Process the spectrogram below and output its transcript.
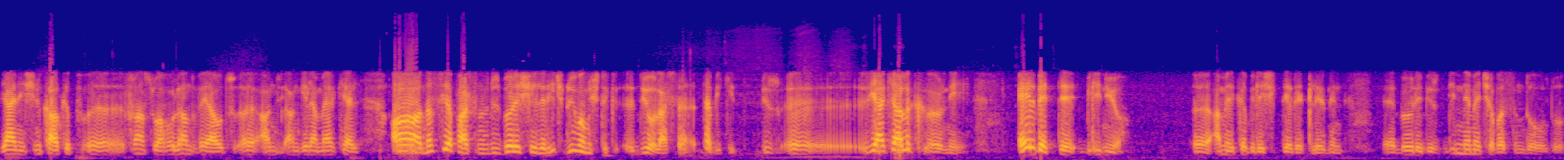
Yani şimdi kalkıp e, François Hollande veyahut e, Angela Merkel aa nasıl yaparsınız biz böyle şeyleri hiç duymamıştık e, diyorlarsa tabii ki bir e, riyakarlık örneği. Elbette biliniyor e, Amerika Birleşik Devletleri'nin e, böyle bir dinleme çabasında olduğu.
